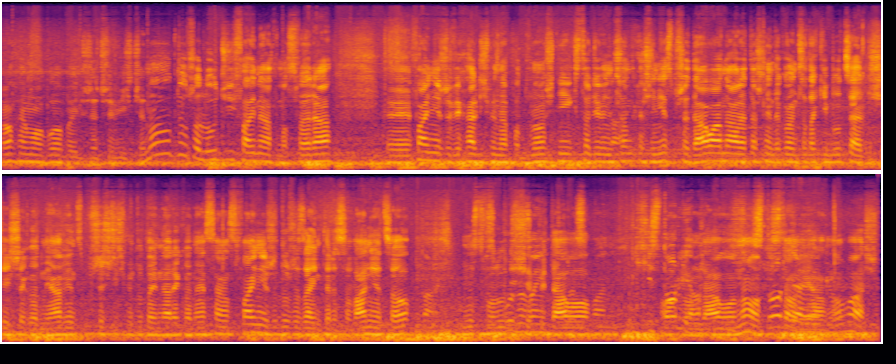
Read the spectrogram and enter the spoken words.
Trochę mogło być rzeczywiście. No dużo ludzi, fajna atmosfera. Yy, Fajnie, że wjechaliśmy na podnośnik. 190 Tak. się nie sprzedała, no ale też nie do końca taki był cel dzisiejszego dnia, więc przyszliśmy tutaj na rekonesans. Fajnie, że duże zainteresowanie, co? Tak. Mnóstwo ludzi się pytało. Historia. oglądało. No historia, jaka. no właśnie.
